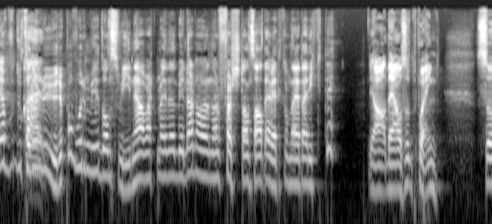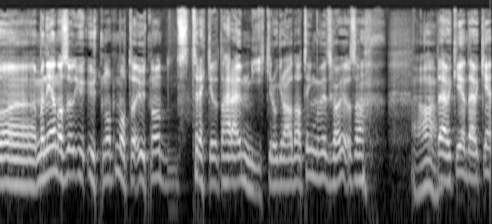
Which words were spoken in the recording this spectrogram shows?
Ja, Du kan jo lure på hvor mye Don Sweeney har vært med i det bildet, når, når først han sa at 'jeg vet ikke om det helt er riktig'. Ja, det er også et poeng. Så, men igjen, altså, uten å måte Uten å trekke Dette her er jo en mikrograd av ting, men vi skal jo altså Ja, Det er jo ikke, det er jo ikke,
